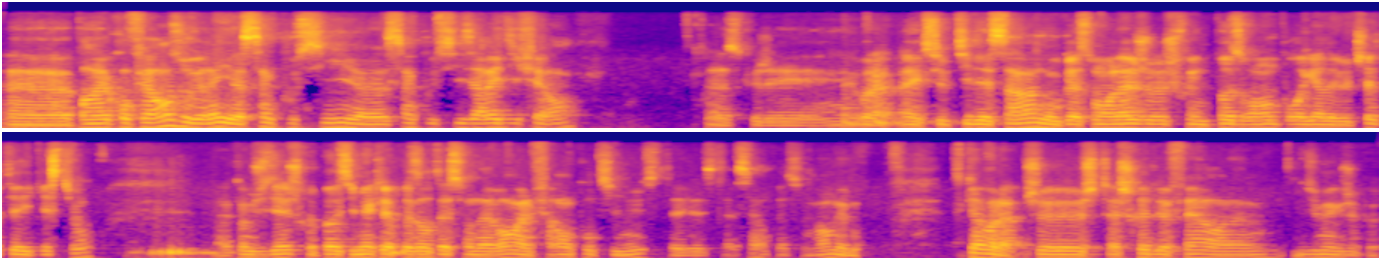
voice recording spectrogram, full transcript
pendant la conférence, vous verrez, il y a cinq ou six arrêts différents. Voilà, avec ce petit dessin. Donc à ce moment-là, je, ferai une pause vraiment pour regarder le chat et les questions. Euh, comme je disais, je ne ferai pas aussi bien que la présentation d'avant, à le faire en continu. C'était assez impressionnant, mais bon. En tout cas, voilà, je, tâcherai de le faire euh, du mieux que je peux.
